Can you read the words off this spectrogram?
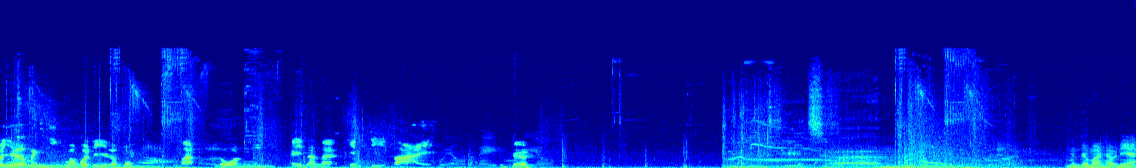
ัวเยอะไม่งยิงมาพอดีแล้วผมปัดโดนไอ้นั่นอะเอ็นจีตาย Will made real. It's hand. มันจะมาแถวเนี้ย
